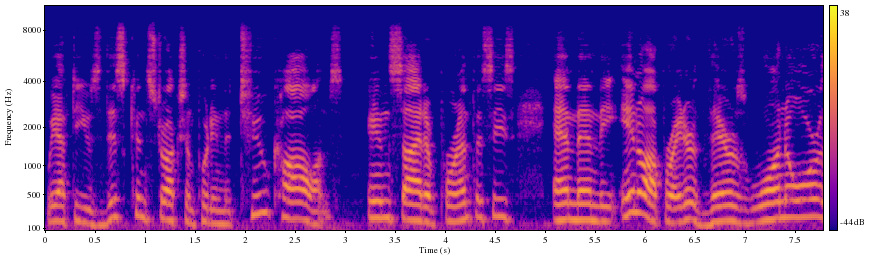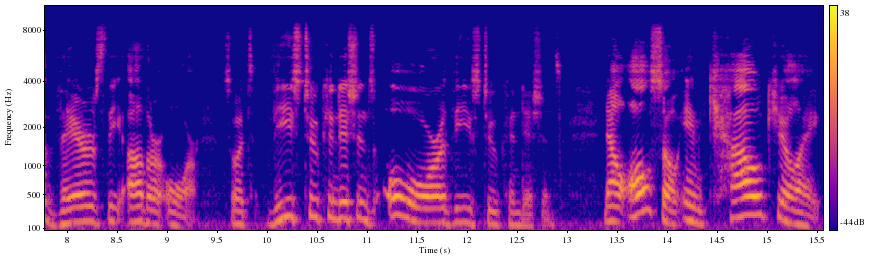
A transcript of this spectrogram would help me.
we have to use this construction, putting the two columns inside of parentheses. And then the in operator, there's one or, there's the other or. So it's these two conditions or these two conditions. Now also in calculate,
